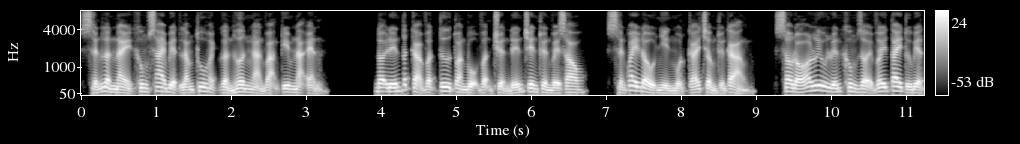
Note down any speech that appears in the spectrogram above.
Sơn lần này không sai biệt lắm thu hoạch gần hơn ngàn vạn kim nạ ẻn. Đợi đến tất cả vật tư toàn bộ vận chuyển đến trên thuyền về sau, Sến quay đầu nhìn một cái trầm thuyền cảng, sau đó lưu luyến không rời vây tay từ biệt,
